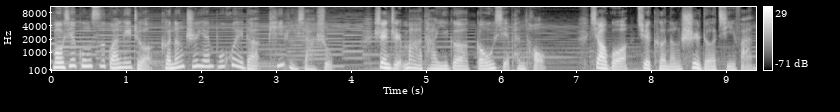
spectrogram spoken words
某些公司管理者可能直言不讳地批评下属。甚至骂他一个狗血喷头，效果却可能适得其反。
